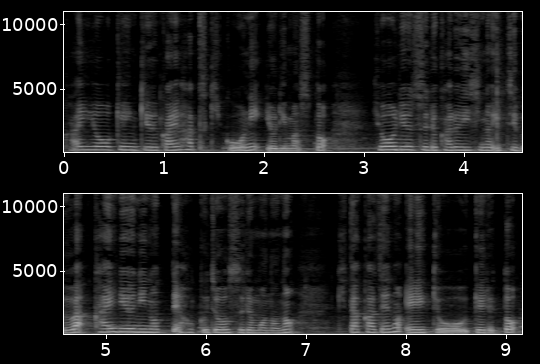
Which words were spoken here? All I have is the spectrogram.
海洋研究開発機構によりますと漂流する軽石の一部は海流に乗って北上するものの北風の影響を受けると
